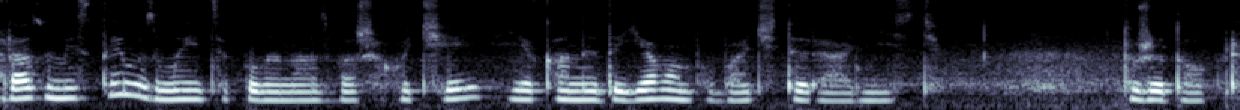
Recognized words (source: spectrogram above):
Разом із тим змиється пелена з ваших очей, яка не дає вам побачити реальність. Дуже добре.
